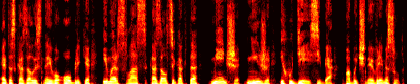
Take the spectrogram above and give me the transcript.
Это сказалось на его облике, и мэр Слас казался как-то меньше, ниже и худее себя в обычное время суток.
